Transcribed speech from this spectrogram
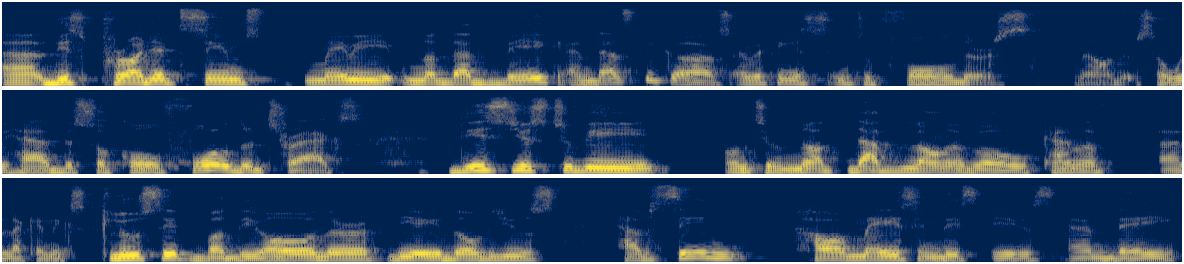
Uh, this project seems maybe not that big, and that's because everything is into folders now. So we have the so-called folder tracks. This used to be, until not that long ago, kind of uh, like an exclusive, but the other DAWs have seen how amazing this is, and they,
